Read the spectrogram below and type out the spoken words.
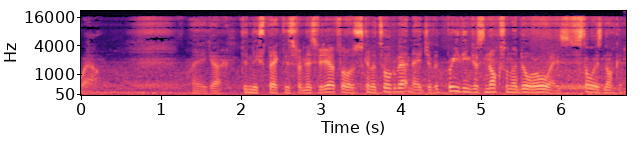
Wow. There you go. Didn't expect this from this video. I thought I was just going to talk about nature, but breathing just knocks on the door always. Just always knocking.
